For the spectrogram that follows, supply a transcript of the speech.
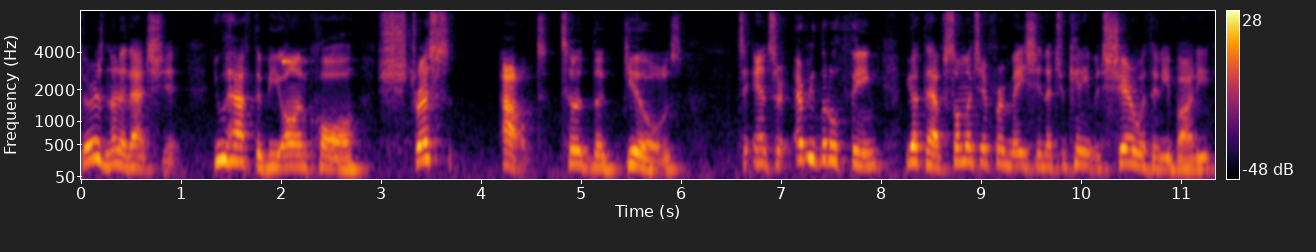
there is none of that shit you have to be on call stressed out to the gills to answer every little thing. You have to have so much information that you can't even share with anybody.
